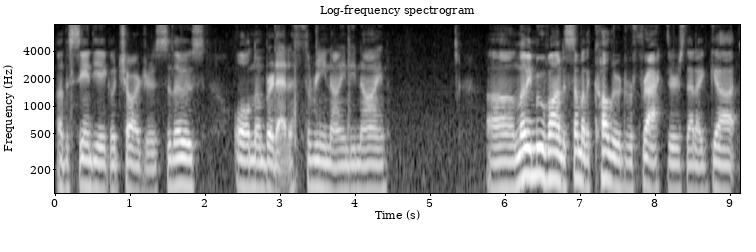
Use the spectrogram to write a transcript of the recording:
of the San Diego Chargers. So those all numbered at a 399. Um, let me move on to some of the colored refractors that I got.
